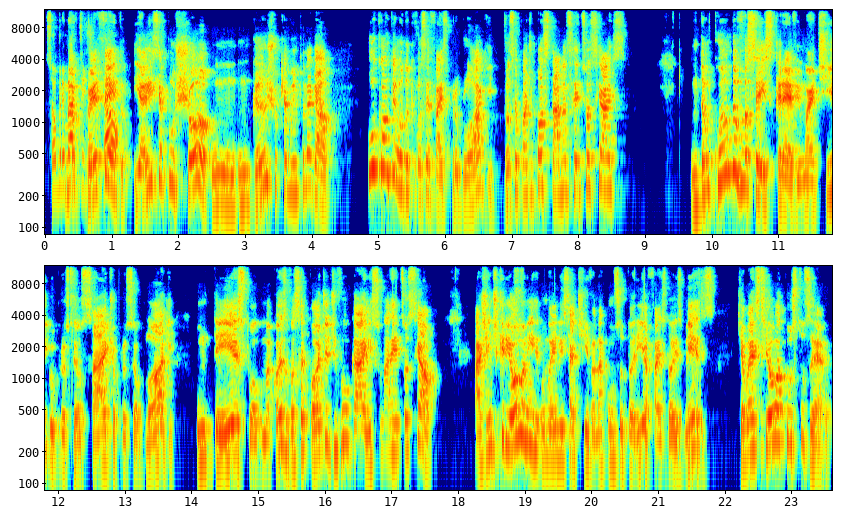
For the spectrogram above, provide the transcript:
sobre marketing Perfeito. Digital. E aí você puxou um, um gancho que é muito legal. O conteúdo que você faz para o blog, você pode postar nas redes sociais. Então, quando você escreve um artigo para o seu site ou para o seu blog, um texto, alguma coisa, você pode divulgar isso na rede social. A gente criou uma, uma iniciativa na consultoria faz dois meses, que é o SEO a custo zero.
